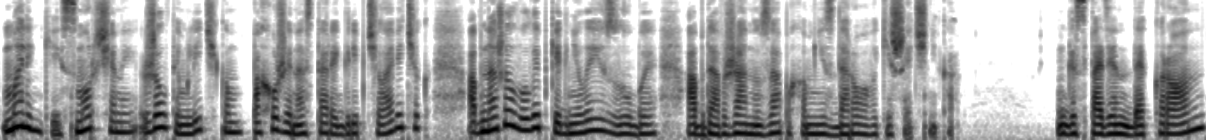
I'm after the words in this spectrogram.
Маленький, сморщенный, желтым личиком, похожий на старый гриб-человечек, обнажил в улыбке гнилые зубы, обдав Жанну запахом нездорового кишечника. «Господин Декрон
